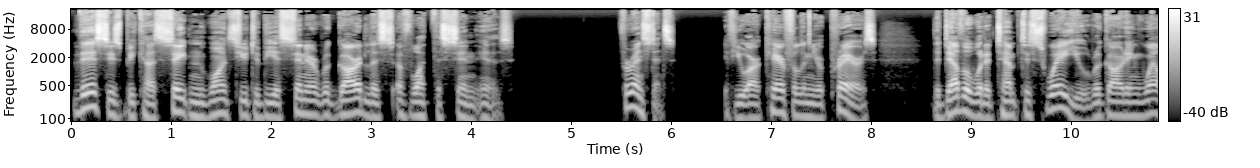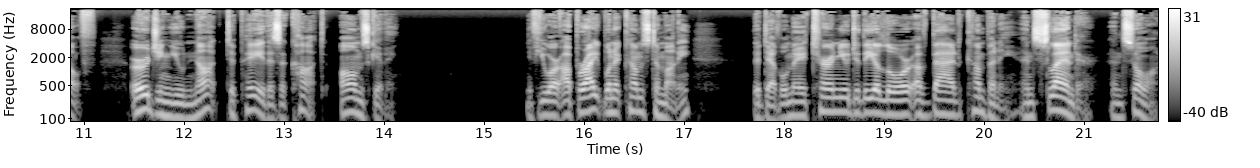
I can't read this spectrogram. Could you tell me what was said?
This is because Satan wants you to be a sinner regardless of what the sin is. For instance, if you are careful in your prayers, the devil would attempt to sway you regarding wealth, urging you not to pay the zakat, almsgiving. If you are upright when it comes to money, the devil may turn you to the allure of bad company and slander, and so on.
